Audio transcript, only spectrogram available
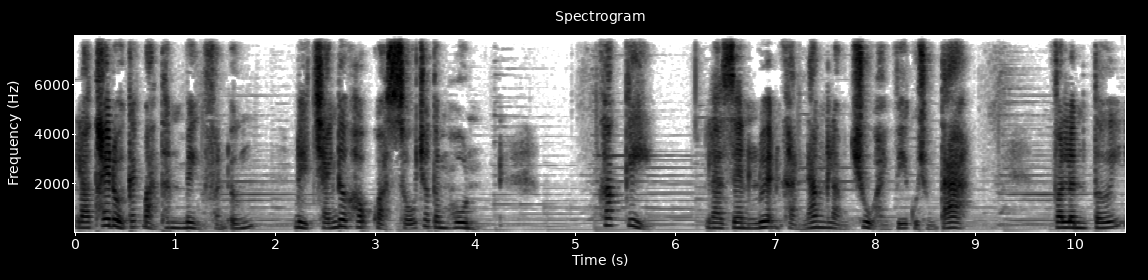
là thay đổi cách bản thân mình phản ứng để tránh được hậu quả xấu cho tâm hồn. Khắc kỷ là rèn luyện khả năng làm chủ hành vi của chúng ta. Và lần tới,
